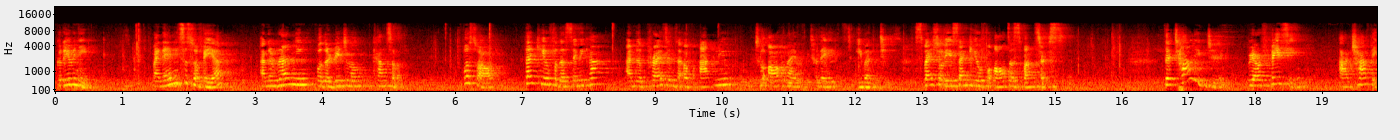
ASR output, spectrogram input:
Good evening. My name is Sophia, and I'm running for the regional councillor. First of all, thank you for the Seneca and the president of AGNU to organize today's event. Especially thank you for all the sponsors. The challenge we are facing are traffic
